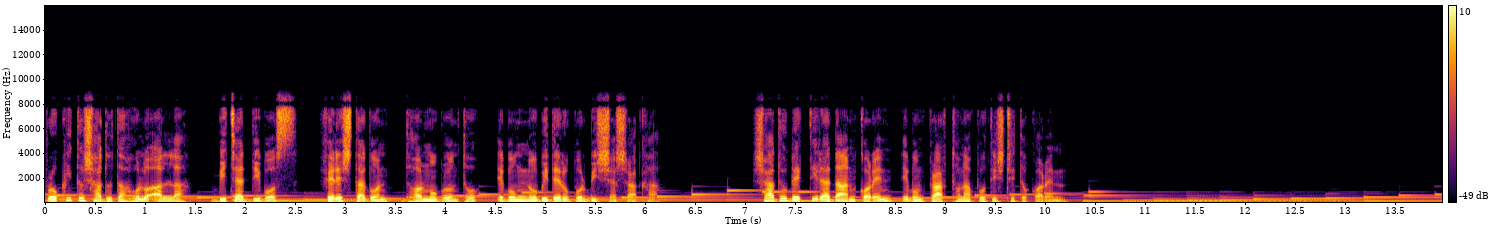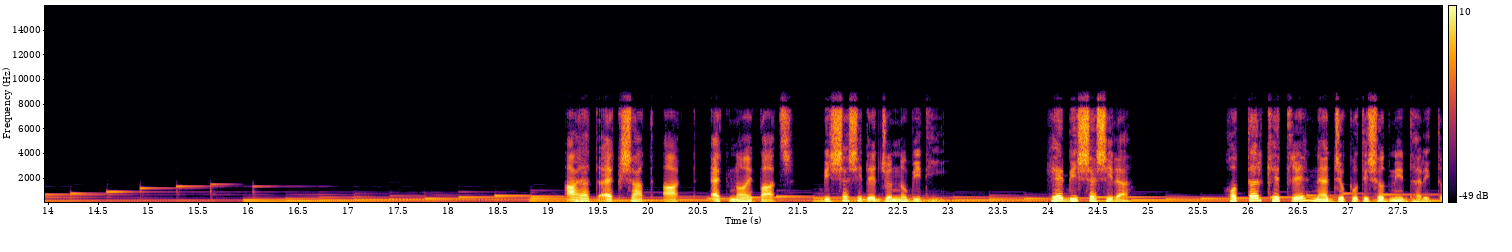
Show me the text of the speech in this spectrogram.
প্রকৃত সাধুতা হল আল্লাহ, বিচার দিবস, ফেরেশতাগণ, ধর্মগ্রন্থ এবং নবীদের উপর বিশ্বাস রাখা। সাধু ব্যক্তিরা দান করেন এবং প্রার্থনা প্রতিষ্ঠিত করেন। আয়াত এক সাত আট, এক নয় পাঁচ, বিশ্বাসীদের জন্য বিধি। হে বিশ্বাসীরা, হত্যার ক্ষেত্রে ন্যায্য প্রতিশোধ নির্ধারিত।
